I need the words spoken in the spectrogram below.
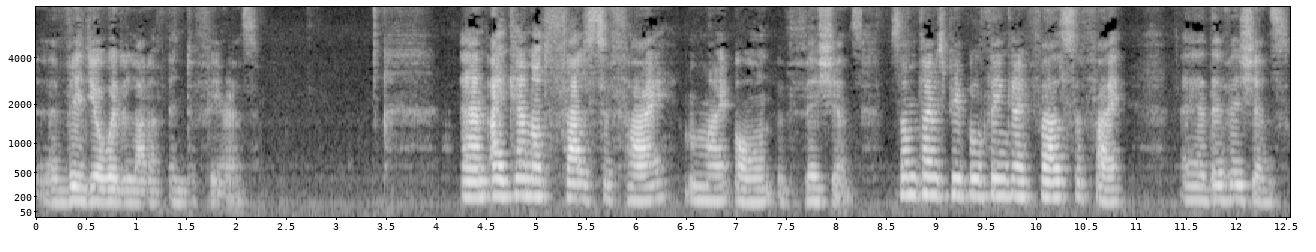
video with a lot of interference. And I cannot falsify my own visions. Sometimes people think I falsify uh, the visions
